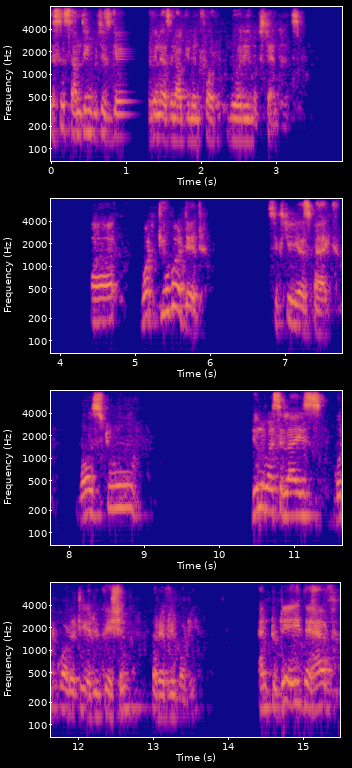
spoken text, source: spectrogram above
this is something which is given as an argument for lowering of standards. Uh, what Cuba did 60 years back was to universalize good quality education for everybody. And today they have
